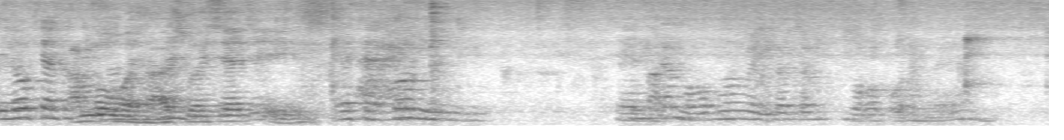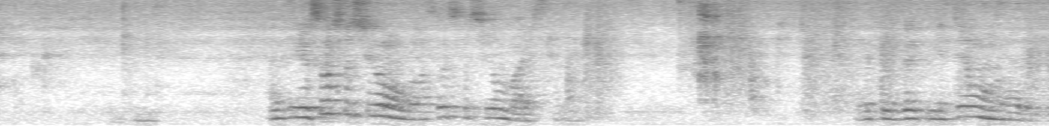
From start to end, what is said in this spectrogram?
이렇게 해서 안 먹어봐서 알 수가 있어야지. 이렇게 하고 일단 먹어보는 거 이거 좀 먹어보는 거예요. 아니, 이 소스 찍어 먹어. 소스 찍어 먹으면 맛있어. 이렇게 이렇게, 이렇게 찍어 먹는 거 이렇게.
